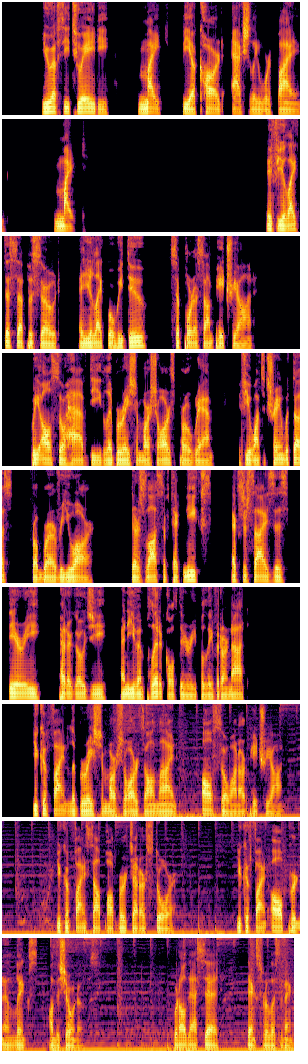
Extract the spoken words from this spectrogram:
UFC 280 might be a card actually worth buying. Might. If you like this episode and you like what we do, support us on Patreon. We also have the Liberation Martial Arts program if you want to train with us from wherever you are. There's lots of techniques, exercises, theory, pedagogy, and even political theory, believe it or not. You can find Liberation Martial Arts online also on our Patreon. You can find Southpaw merch at our store. You can find all pertinent links on the show notes. With all that said, thanks for listening.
